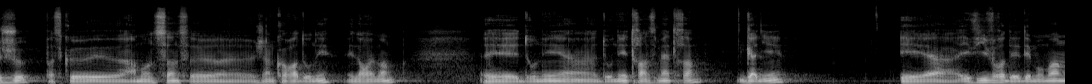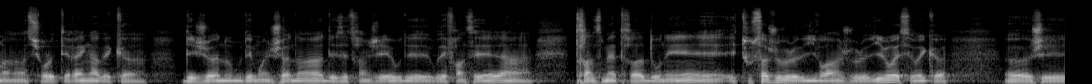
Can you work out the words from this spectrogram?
jeu, parce que, à mon sens, euh, j'ai encore à donner énormément. Et donner, euh, donner transmettre, gagner, et, vivre des, moments sur le terrain avec des jeunes ou des moins jeunes, des étrangers ou des, Français, transmettre, donner, et, et, tout ça, je veux le vivre. Hein, je veux le vivre, et c'est vrai que il euh,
